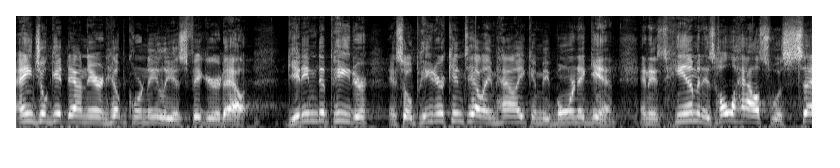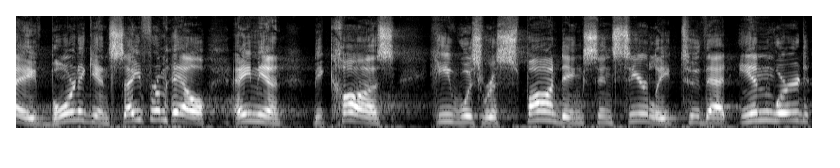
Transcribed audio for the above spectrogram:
Angel, get down there and help Cornelius figure it out. Get him to Peter, and so Peter can tell him how he can be born again. And as him and his whole house was saved, born again, saved from hell, amen, because he was responding sincerely to that inward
